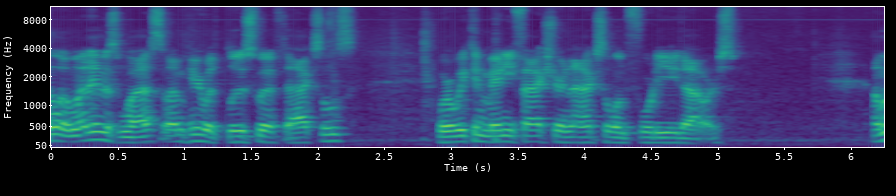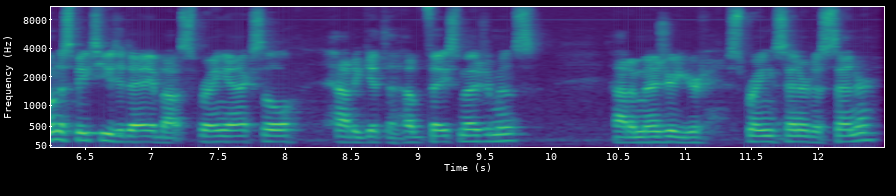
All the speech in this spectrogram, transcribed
Hello, my name is Wes. I'm here with Blue Swift Axles, where we can manufacture an axle in 48 hours. I'm going to speak to you today about spring axle, how to get the hub face measurements, how to measure your spring center to center,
